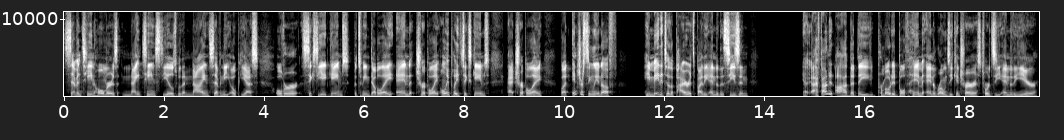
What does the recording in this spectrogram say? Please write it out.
17 homers, 19 steals with a 970 OPS over 68 games between AA and AAA. Only played six games at AAA, but interestingly enough, he made it to the Pirates by the end of the season. I found it odd that they promoted both him and Roansy Contreras towards the end of the year.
